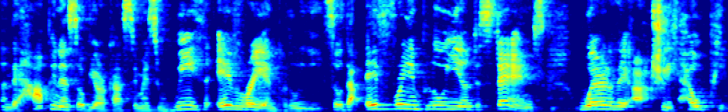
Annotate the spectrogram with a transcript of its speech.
and the happiness of your customers with every employee, so that every employee understands where they're actually helping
